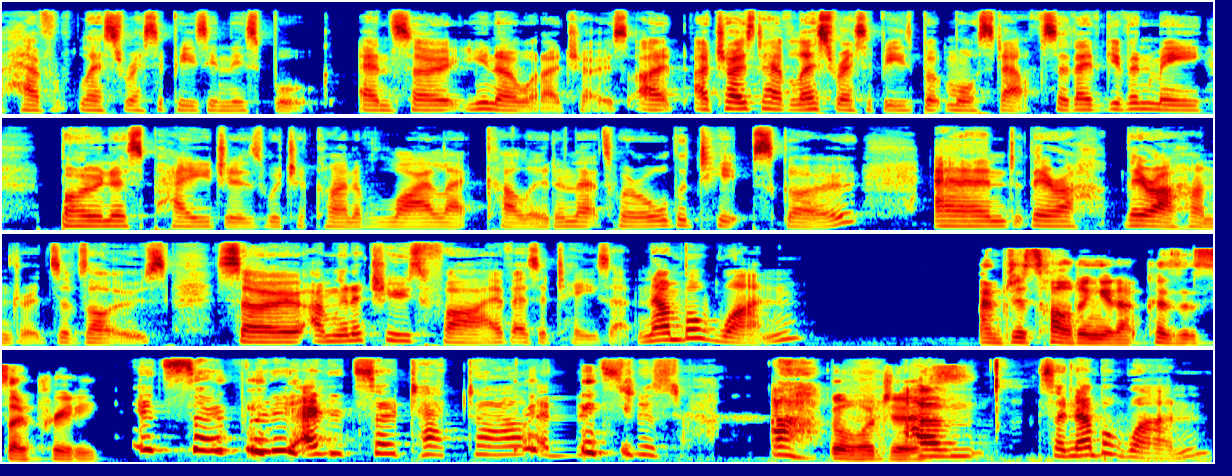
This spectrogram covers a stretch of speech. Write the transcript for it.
have less recipes in this book. And so you know what I chose. I, I chose to have less recipes but more stuff. So they've given me bonus pages which are kind of lilac colored and that's where all the tips go. And there are there are hundreds of those. So I'm going to choose 5 as a teaser. Number 1 I'm just holding it up because it's so pretty. It's so pretty and it's so tactile and it's just Ah, gorgeous. Um, so number one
